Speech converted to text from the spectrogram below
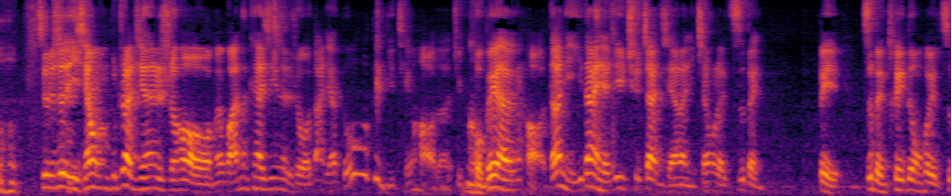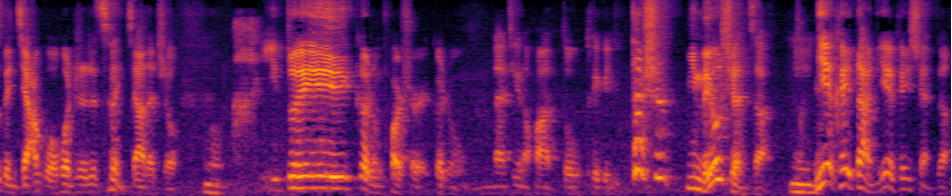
是不是？以前我们不赚钱的时候，我们玩的开心的时候，大家都对你挺好的，就口碑还很好。当你一旦想去去赚钱了，你成为了资本。被资本推动或者资本家国或者是资本家的时候，嗯一堆各种破事儿、各种难听的话都推给你，但是你没有选择，嗯你也可以淡你也可以选择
